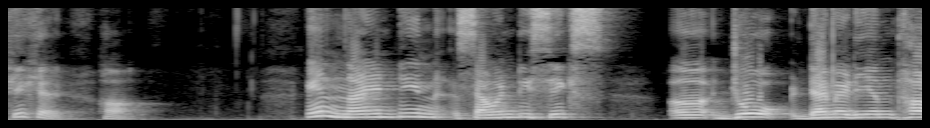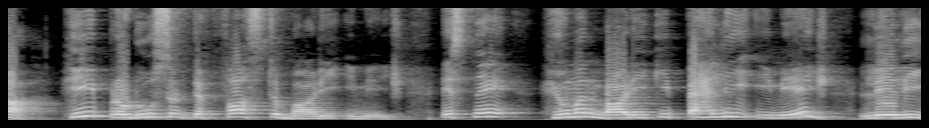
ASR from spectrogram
ठीक है? हाँ। इन 1976 जो डेमेडियन था he produced the first body image इसने ह्यूमन बॉडी की पहली इमेज ले ली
